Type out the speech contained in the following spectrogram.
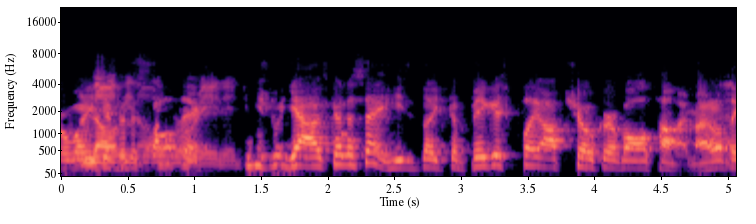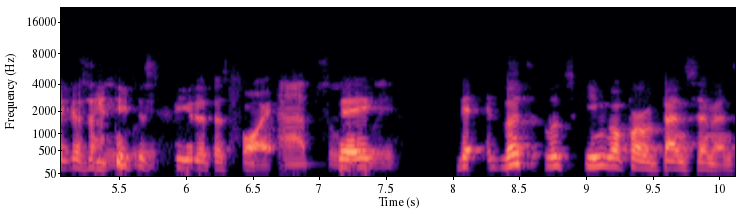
For what he no, did for the Celtics. He's yeah, I was gonna say he's like the biggest playoff choker of all time. I don't think there's any dispute at this point. Absolutely. Th- Let's let's even go further with Ben Simmons.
